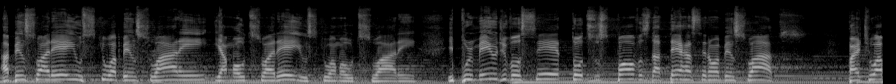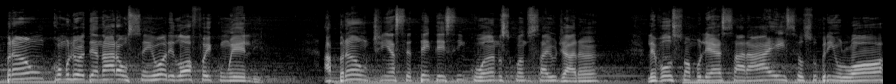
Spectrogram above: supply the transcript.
Abençoarei os que o abençoarem e amaldiçoarei os que o amaldiçoarem, e por meio de você todos os povos da terra serão abençoados. Partiu Abrão, como lhe ordenara ao Senhor, e Ló foi com ele. Abrão tinha 75 anos quando saiu de Arã. Levou sua mulher Sarai seu sobrinho Ló,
